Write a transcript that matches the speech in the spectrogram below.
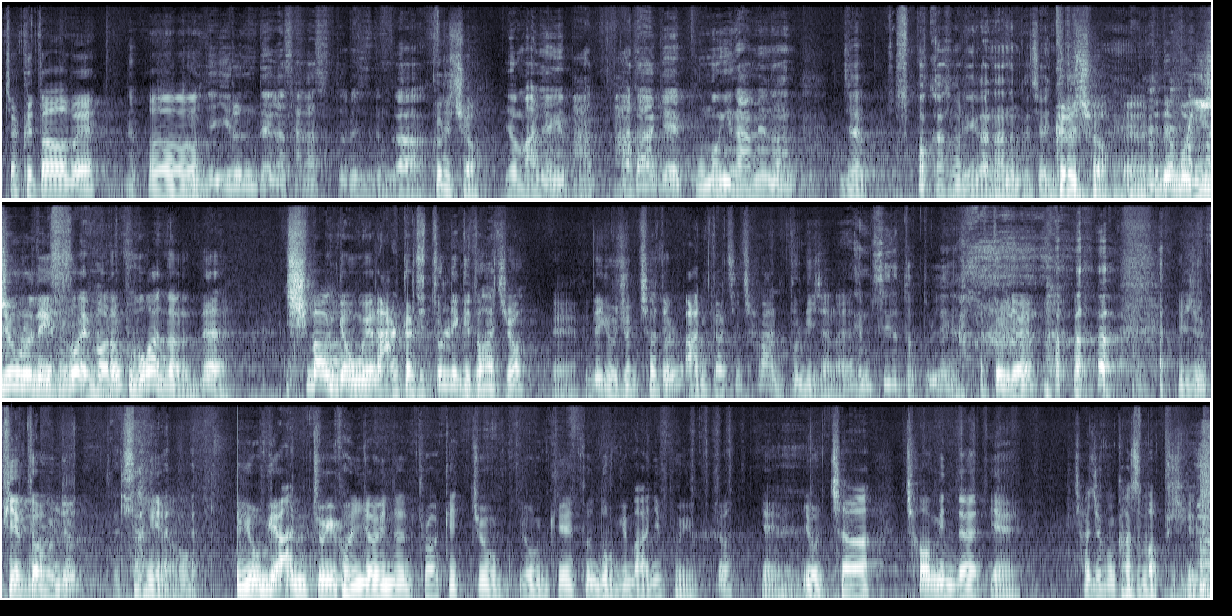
자, 그 다음에 어 보통 이제 이런 데가 사가서 떨어지든가 그렇죠. 여 만약에 바, 바닥에 구멍이 나면은 이제 슈퍼카 소리가 나는 거죠. 이제. 그렇죠. 예. 근데 뭐 이중으로 돼 있어서 웬만하면 구멍 안 나는데 심한 경우에는 안까지 뚫리기도 하죠. 예. 근데 요즘 차들 안까지 잘 안 뚫리잖아요. M3도 뚫려요. 아, 뚫려요? 요즘 BMW 이상해요. 여기 안쪽에 걸려 있는 브라켓 쪽 여기에도 녹이 많이 보이고요. 예, 요 차 처음인데 예, 차주분 가슴 아프시겠네요.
